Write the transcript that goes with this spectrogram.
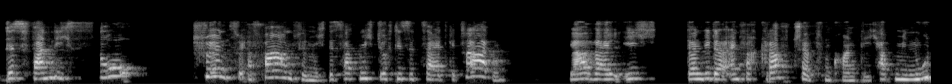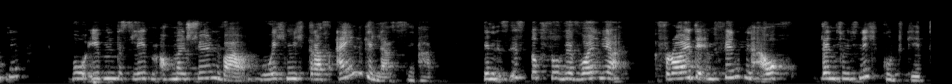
Das fand ich so schön zu erfahren für mich. Das hat mich durch diese Zeit getragen. Ja, weil ich dann wieder einfach Kraft schöpfen konnte. Ich habe Minuten, wo eben das Leben auch mal schön war, wo ich mich darauf eingelassen habe. Denn es ist doch so, wir wollen ja Freude empfinden, auch wenn es uns nicht gut geht.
